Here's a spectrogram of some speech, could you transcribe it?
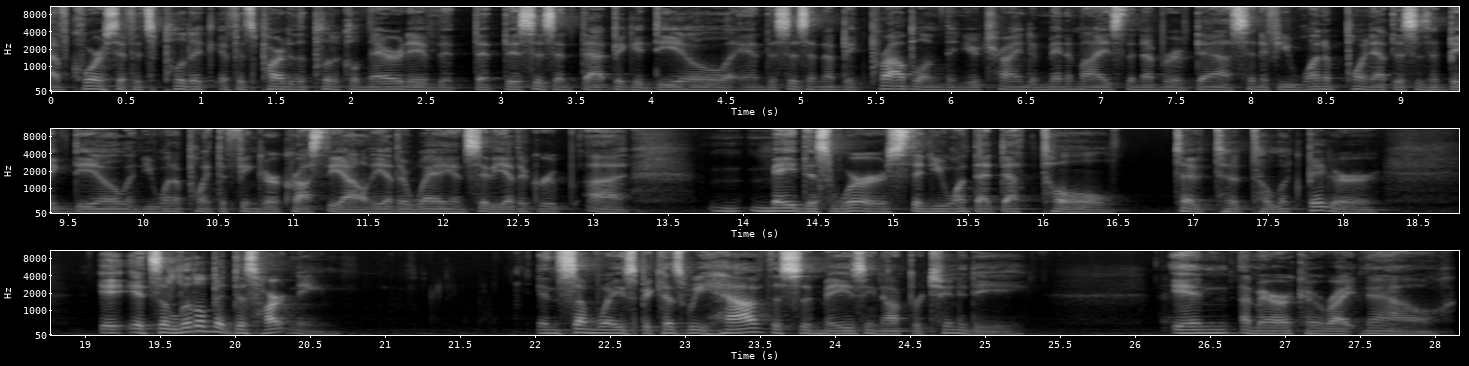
of course, if it's politic, if it's part of the political narrative that, that this isn't that big a deal and this isn't a big problem, then you're trying to minimize the number of deaths. And if you want to point out this is a big deal and you want to point the finger across the aisle the other way and say the other group uh, made this worse, then you want that death toll to, to, to look bigger. It, it's a little bit disheartening in some ways because we have this amazing opportunity in America right now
